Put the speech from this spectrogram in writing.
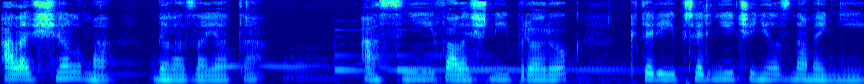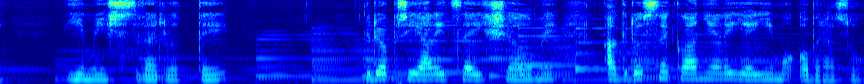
Ale šelma byla zajata a s ní falešný prorok, který před ní činil znamení, jimiž svedl ty, kdo přijali cejch šelmy a kdo se klaněli jejímu obrazu.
